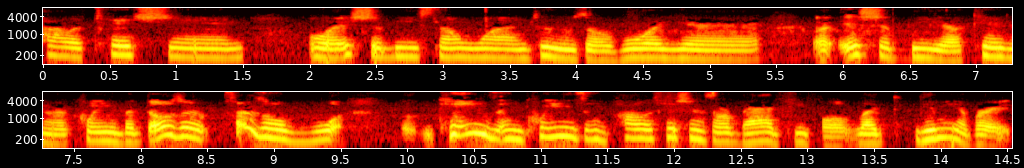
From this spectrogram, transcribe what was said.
politician or it should be someone who's a warrior or it should be a king or a queen. But those are first of all kings and queens and politicians are bad people. Like give me a break.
